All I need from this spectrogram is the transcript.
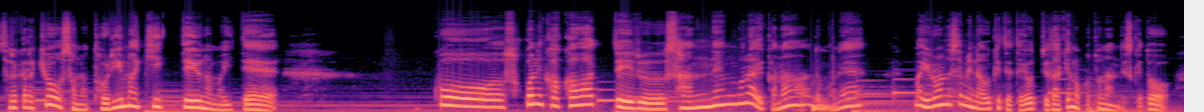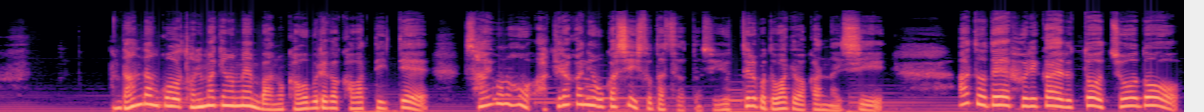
それから教祖の取り巻きっていうのもいて、こう、そこに関わっている3年ぐらいかな、でもね。まあ、いろんなセミナーを受けてたよっていうだけのことなんですけど、だんだんこう、取り巻きのメンバーの顔ぶれが変わっていて、最後の方明らかにおかしい人たちだったんですよ。言ってることわけわかんないし、後で振り返ると、ちょうど、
